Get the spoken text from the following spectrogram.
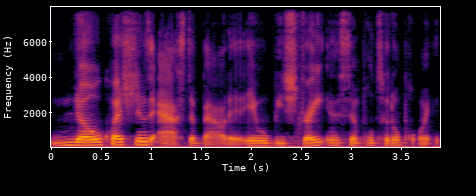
no questions asked about it. It will be straight and simple to the point.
